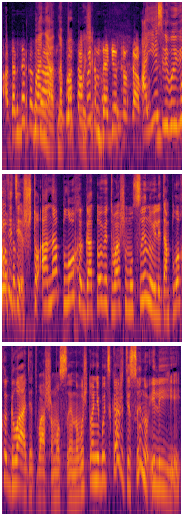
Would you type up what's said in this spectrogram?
а тогда, когда Понятно, ну, просто об этом зайдет разговор. А если вы видите, что она плохо готовит вашему сыну или там плохо гладит вашему сыну, вы что-нибудь скажете сыну или ей?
